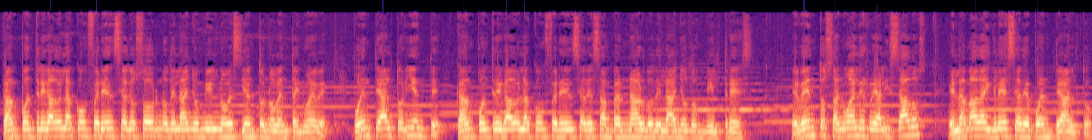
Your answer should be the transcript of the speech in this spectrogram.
campo entregado en la conferencia de Osorno del año 1999. Puente Alto Oriente, campo entregado en la conferencia de San Bernardo del año 2003. Eventos anuales realizados en la amada iglesia de Puente Alto.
